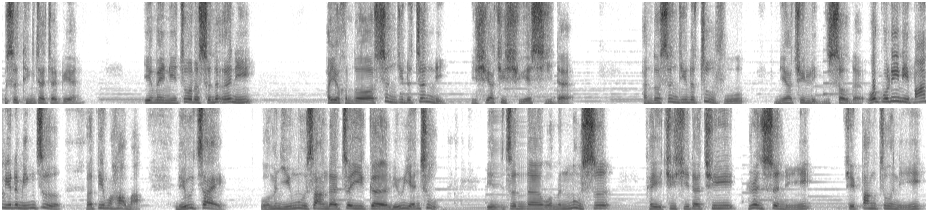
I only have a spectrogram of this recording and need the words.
不是停在这边，因为你做了神的儿女，还有很多圣经的真理你需要去学习的，很多圣经的祝福你要去领受的。我鼓励你把你的名字和电话号码留在我们荧幕上的这一个留言处，以致呢，我们牧师可以继续的去认识你。去帮助你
